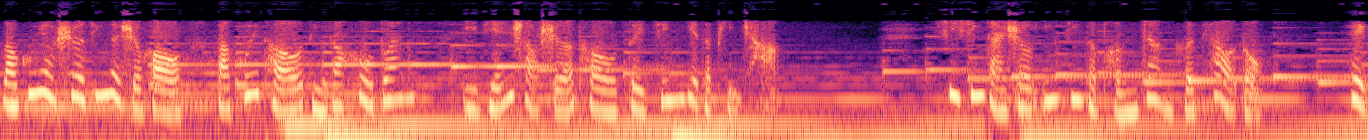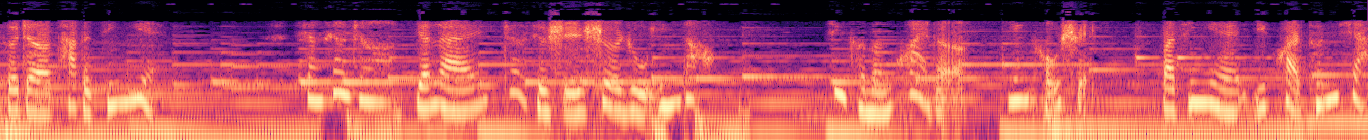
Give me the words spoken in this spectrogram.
老公要射精的时候，把龟头顶到后端，以减少舌头对精液的品尝。细心感受阴茎的膨胀和跳动，配合着他的精液，想象着原来这就是射入阴道，尽可能快的咽口水，把精液一块吞下。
